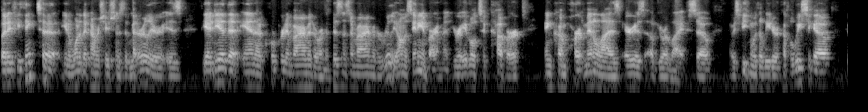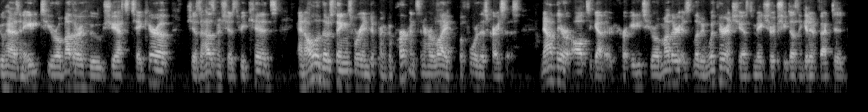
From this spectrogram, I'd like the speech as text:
But if you think to you know one of the conversations that we had earlier is the idea that in a corporate environment or in a business environment or really almost any environment, you're able to cover and compartmentalize areas of your life. So I was speaking with a leader a couple weeks ago who has an 82 year old mother who she has to take care of. She has a husband, she has three kids, and all of those things were in different compartments in her life before this crisis. Now they are all together. Her 82 year old mother is living with her and she has to make sure she doesn't get infected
